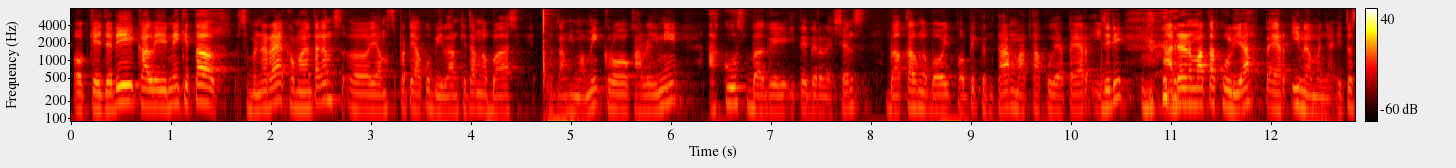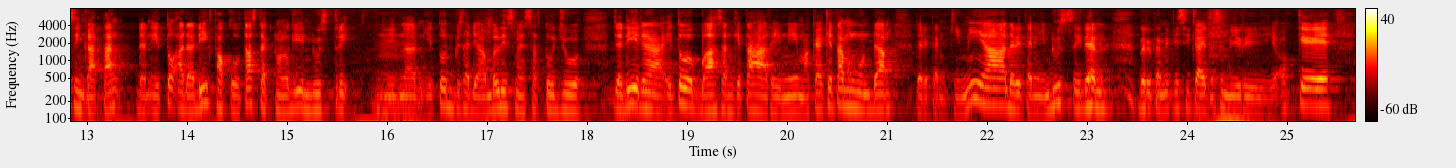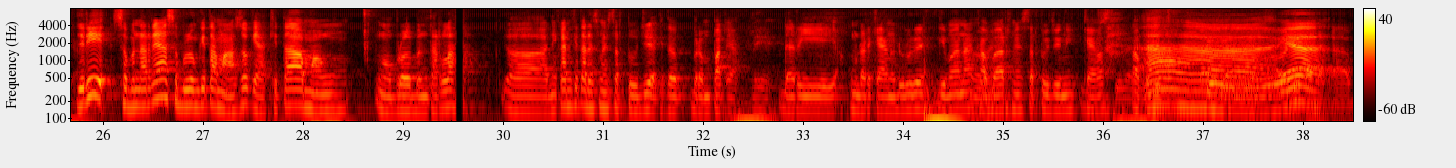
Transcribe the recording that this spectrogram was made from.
Oke, jadi kali ini kita sebenarnya kemarin kan eh, yang seperti aku bilang kita ngebahas tentang Hima Mikro. Kali ini aku sebagai ITB Relations bakal ngebawa topik tentang mata kuliah PRI. Jadi ada mata kuliah PRI namanya, itu singkatan dan itu ada di Fakultas Teknologi Industri Di- dan itu bisa diambil di semester 7. Jadi nah itu bahasan kita hari ini. Makanya kita mengundang dari teknik kimia, dari teknik industri dan dari teknik fisika itu sendiri. Oke. Jadi sebenarnya sebelum kita masuk ya, kita mau ngobrol bentar lah Eh, ini kan kita ada semester 7 ya, kita berempat ya. Dari aku dari Keanu dulu deh. Gimana kabar semester 7 nih? Chaos. Tuh? Ah, ya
